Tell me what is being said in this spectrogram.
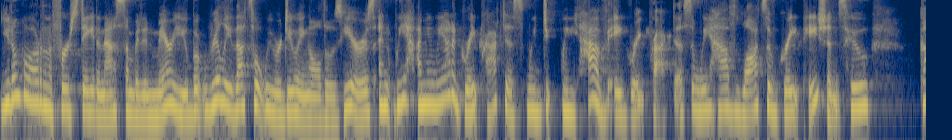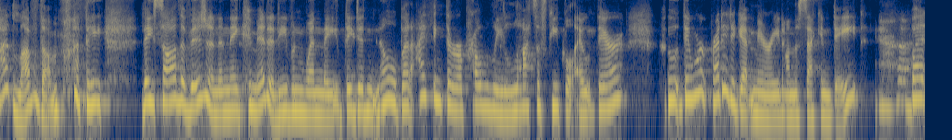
you don't go out on a first date and ask somebody to marry you but really that's what we were doing all those years. And we i mean we had a great practice. We do we have a great practice and we have lots of great patients who god loved them. They they saw the vision and they committed even when they they didn't know. But i think there are probably lots of people out there who they weren't ready to get married on the second date but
